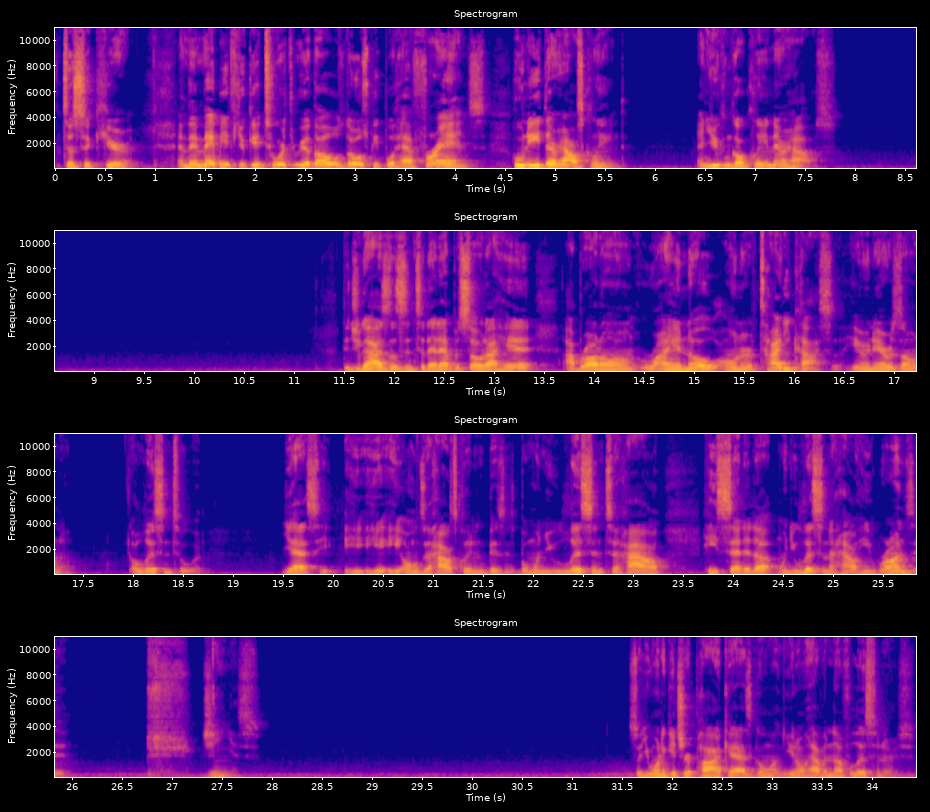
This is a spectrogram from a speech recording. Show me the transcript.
to secure. And then maybe if you get two or three of those, those people have friends who need their house cleaned. And you can go clean their house. Did you guys listen to that episode I had? I brought on Ryan Knoll, owner of Tidy Casa here in Arizona. Go listen to it. Yes, he, he, he owns a house cleaning business, but when you listen to how he set it up, when you listen to how he runs it, genius. So you want to get your podcast going, you don't have enough listeners.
